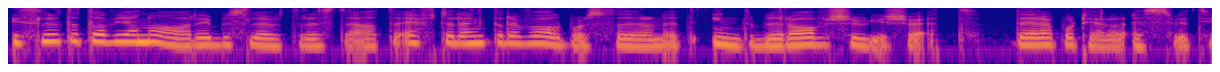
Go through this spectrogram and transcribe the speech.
I slutet av januari beslutades det att det efterlängtade valborgsfirandet inte blir av 2021. Det rapporterar SVT.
